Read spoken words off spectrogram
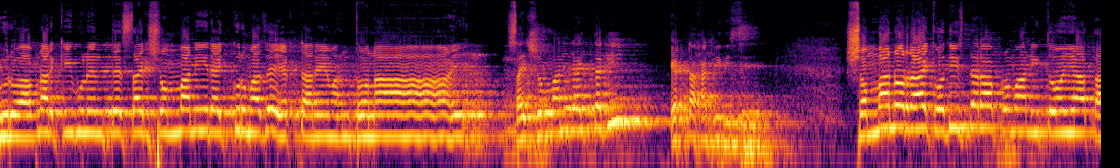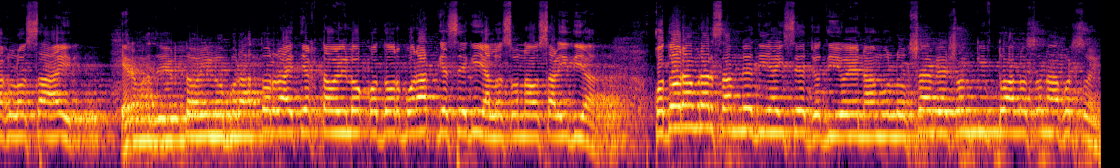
গুরু, আপনার কি বলেন তে চার সম্মানী রাইতকুর মাঝে একটা রে মানত নাই? চার সম্মানী রাইতটা কি? একটা খাটি দিছে। সম্মানর রাইত অদিস দ্বারা প্রমাণিত হইয়া থাকল সাইর এর মাঝে একটা হইল বরাতর রাইত একটা হইল কদর। বরাত গেছে কি আলোচনা ও শাড়ি দিয়ার কদর আমরার সামনে দিয়াইছে, যদিও এ নাম লোক সাহেবের সংক্ষিপ্ত আলোচনা করছই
